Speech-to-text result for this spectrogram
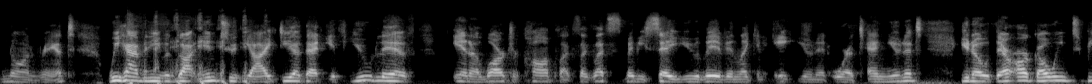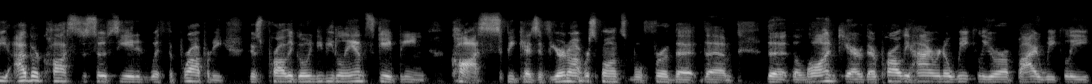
non rant we haven't even gotten into the idea that if you live in a larger complex like let's maybe say you live in like an 8 unit or a 10 unit you know there are going to be other costs associated with the property. There's probably going to be landscaping costs because if you're not responsible for the the the, the lawn care they're probably hiring a weekly or a bi-weekly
